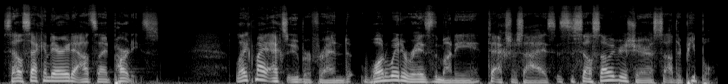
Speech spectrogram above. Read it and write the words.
Sell secondary to outside parties. Like my ex Uber friend, one way to raise the money to exercise is to sell some of your shares to other people.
